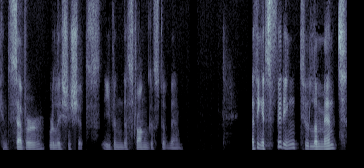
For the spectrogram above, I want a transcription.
can sever relationships, even the strongest of them. I think it's fitting to lament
